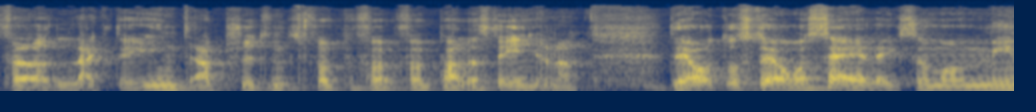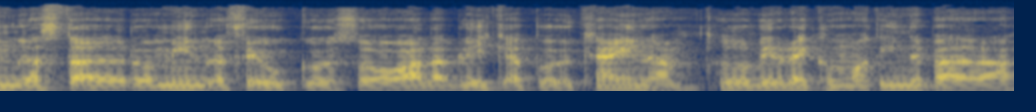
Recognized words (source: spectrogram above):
fördelaktig. Inte, absolut inte för, för, för palestinierna. Det återstår att se liksom om mindre stöd och mindre fokus och alla blickar på Ukraina, huruvida det kommer att innebära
